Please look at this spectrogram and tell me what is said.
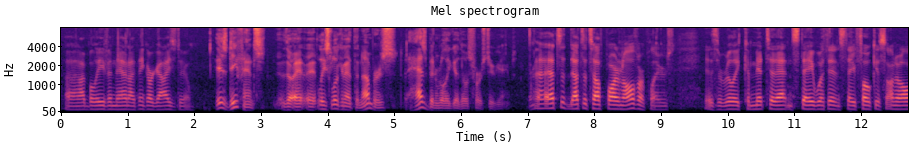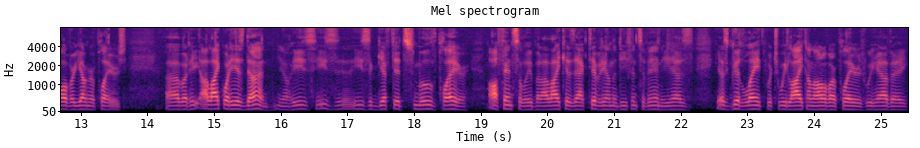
Uh, I believe in that. and I think our guys do. His defense, though, at least looking at the numbers, has been really good those first two games. Uh, that's a that's a tough part in all of our players, is to really commit to that and stay with it and stay focused on it all of our younger players. Uh, but he, I like what he has done. You know, he's he's uh, he's a gifted, smooth player offensively, but I like his activity on the defensive end. He has he has good length, which we like on all of our players. We have a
